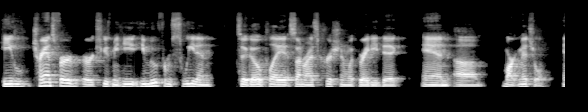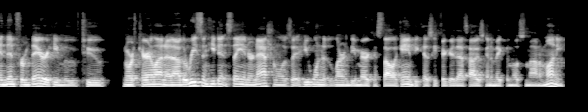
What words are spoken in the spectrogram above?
He transferred, or excuse me, he he moved from Sweden to go play at Sunrise Christian with Gradey Dick and uh, Mark Mitchell. And then from there, he moved to North Carolina. Now, the reason he didn't stay international is that he wanted to learn the American style of game because he figured that's how he's going to make the most amount of money.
